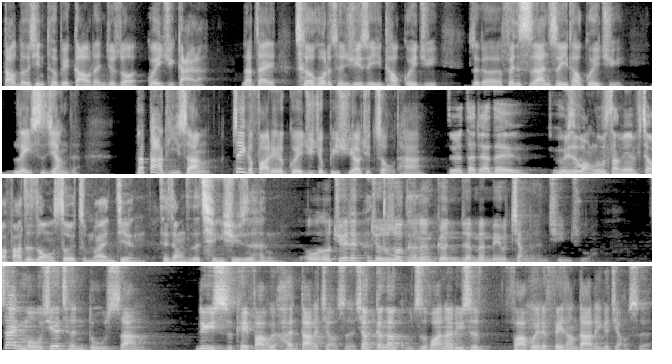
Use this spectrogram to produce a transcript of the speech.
道德性特别高的，你就说规矩改了。那在车祸的程序是一套规矩，这个分尸案是一套规矩。类似这样的，那大体上这个法律的规矩就必须要去走它。对，大家在尤其是网络上面叫发生这种社会瞩目案件，这样子的情绪是很，我我觉得就是说可能跟人们没有讲得很清楚啊。在某些程度上，律师可以发挥很大的角色，像刚刚古之化，那律师发挥了非常大的一个角色，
